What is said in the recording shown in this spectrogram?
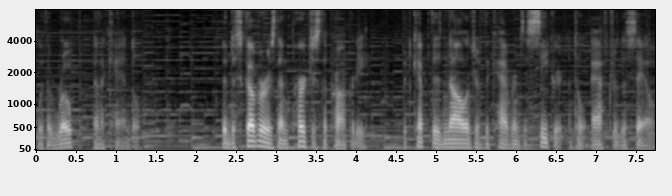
with a rope and a candle. The discoverers then purchased the property but kept the knowledge of the caverns a secret until after the sale,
